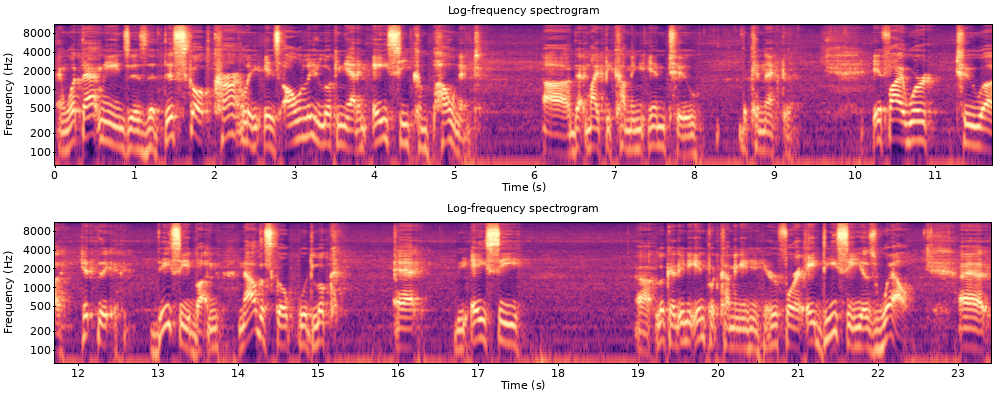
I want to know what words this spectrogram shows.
And what that means is that this scope currently is only looking at an AC component uh, that might be coming into the connector. If I were to uh, hit the DC button, now the scope would look at the AC uh, look at any input coming in here for a DC as well. Uh,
